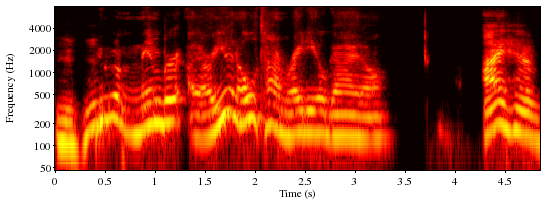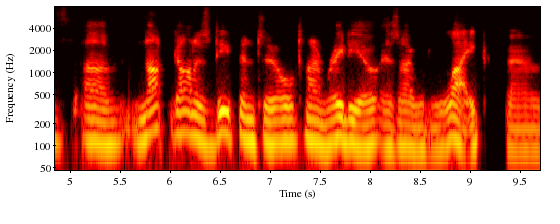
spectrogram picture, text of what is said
Hmm You remember? Are you an old time radio guy at all? I have um, not gone as deep into old time radio as I would like. Uh,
